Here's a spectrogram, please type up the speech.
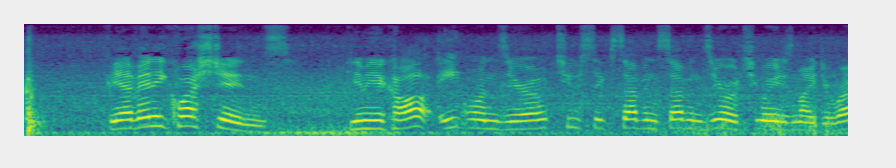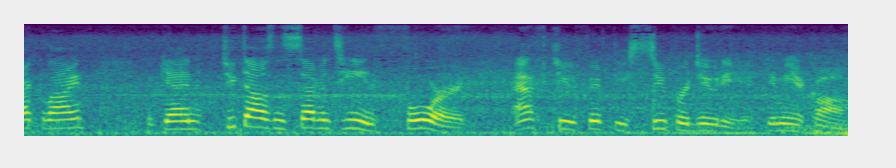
If you have any questions, give me a call. 810-267-7028 is my direct line. Again, 2017 Ford F-250 Super Duty. Give me a call.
